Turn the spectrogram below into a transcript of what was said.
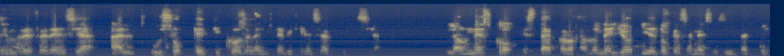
en referencia al uso ético de la inteligencia artificial. La UNESCO está trabajando en ello y es lo que se necesita, que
